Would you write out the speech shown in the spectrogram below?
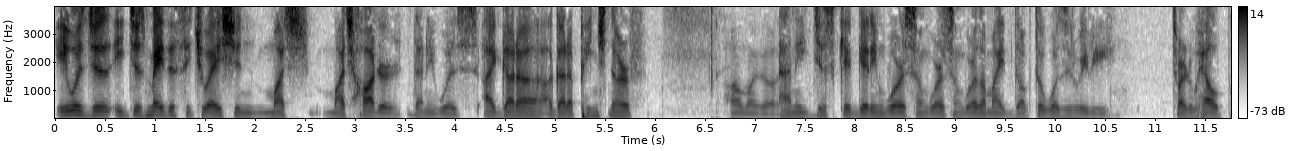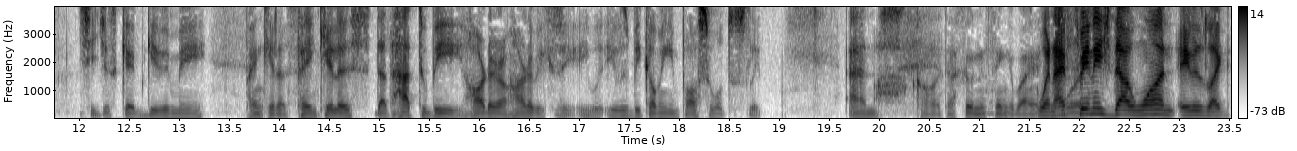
it, it was just it just made the situation much much harder than it was. I got a I got a pinched nerve Oh my God. and it just kept getting worse and worse and worse. And my doctor wasn't really trying to help. She just kept giving me Painkillers. painkillers that had to be harder and harder because it, it, it was becoming impossible to sleep. And Oh God, I couldn't think about it. when I finished that one, it was like,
